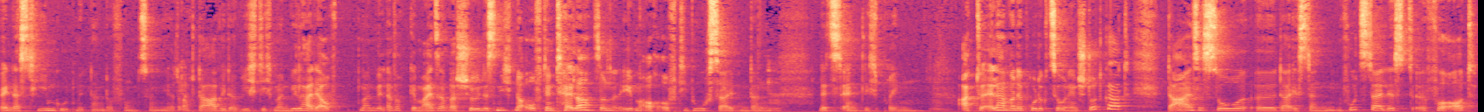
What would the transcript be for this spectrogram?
wenn das Team gut miteinander funktioniert. Auch da wieder wichtig. Man will halt ja auch, man will einfach gemeinsam was Schönes, nicht nur auf den Teller, sondern eben auch auf die Buchseiten dann letztendlich bringen. Aktuell haben wir eine Produktion in Stuttgart. Da ist es so, äh, da ist dann ein Foodstylist äh, vor Ort,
